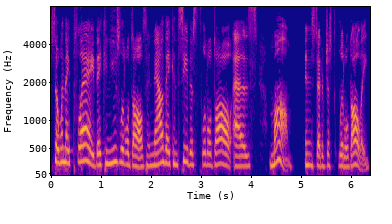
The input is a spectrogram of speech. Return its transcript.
So when they play they can use little dolls and now they can see this little doll as mom instead of just little dolly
